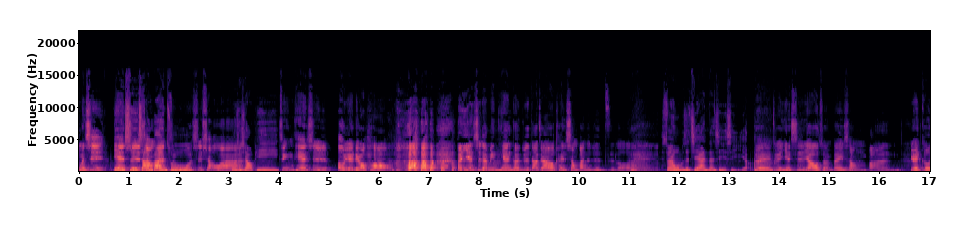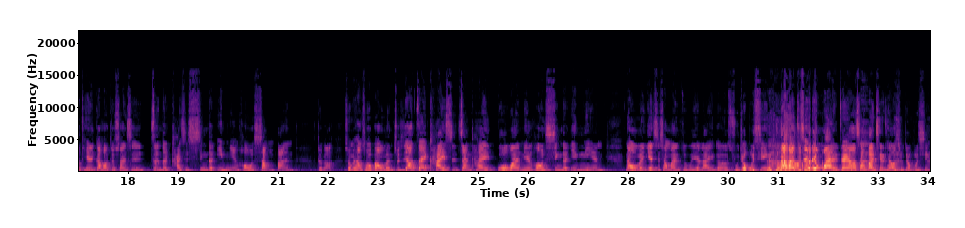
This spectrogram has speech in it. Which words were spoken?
我们是厌世上班族，我是小蛙，我是小 P。今天是二月六号，很厌世的明天，可能就是大家要开始上班的日子了。虽然我们是接案，但是也是一样。对，就是也是要准备上班，因为隔天刚好就算是真的开始新的一年后上班，对吧？所以我们想说，不然我们就是要再开始展开过完年后新的一年。那我们厌世上班族也来一个除旧布新，只是有点晚，在要上班前才要除旧布新，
